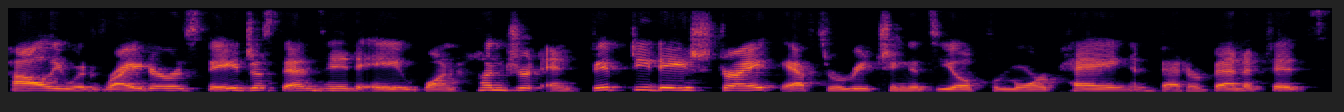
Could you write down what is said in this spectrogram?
Hollywood writers, they just ended a 150 day strike after reaching a deal for more pay and better benefits.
